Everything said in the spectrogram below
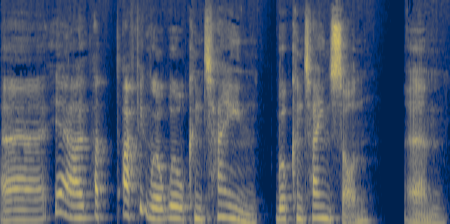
Uh, yeah, I, I, think we'll we'll contain we'll contain Son. Um,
